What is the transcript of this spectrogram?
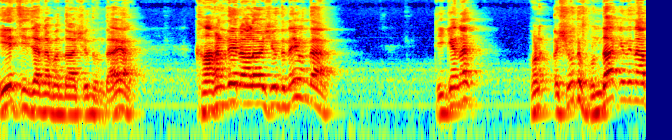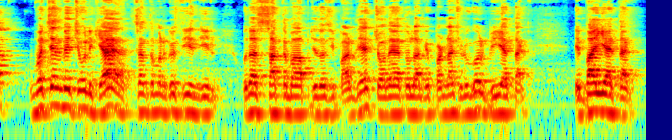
ਇਹ ਚੀਜ਼ਾਂ ਨਾਲ ਬੰਦਾ ਅਸ਼ੁੱਧ ਹੁੰਦਾ ਆ ਖਾਣ ਦੇ ਨਾਲ ਅਸ਼ੁੱਧ ਨਹੀਂ ਹੁੰਦਾ ਠੀਕ ਹੈ ਨਾ? ਹੁਣ ਅਸ਼ੁੱਧ ਹੁੰਦਾ ਕਿਹਦੇ ਨਾਲ? ਵਚਨ ਵਿੱਚ ਉਹ ਲਿਖਿਆ ਹੈ, ਸੰਤ ਮਰਕਸ ਦੀ ਅੰਜੀਲ। ਉਹਦਾ 7 ਬਾਪ ਜਦੋਂ ਅਸੀਂ ਪੜ੍ਹਦੇ ਹਾਂ 14 ਤੋਂ ਲਾ ਕੇ ਪੜ੍ਹਨਾ ਸ਼ੁਰੂ ਕਰੋ 20 ਆਇਤ ਤੱਕ ਇਹ 22 ਆਇਤ ਤੱਕ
